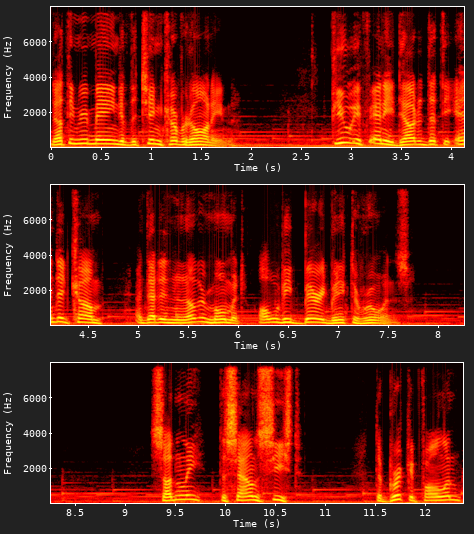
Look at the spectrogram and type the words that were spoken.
Nothing remained of the tin covered awning. Few, if any, doubted that the end had come and that in another moment all would be buried beneath the ruins. Suddenly, the sounds ceased. The brick had fallen,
